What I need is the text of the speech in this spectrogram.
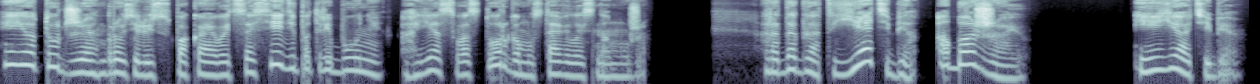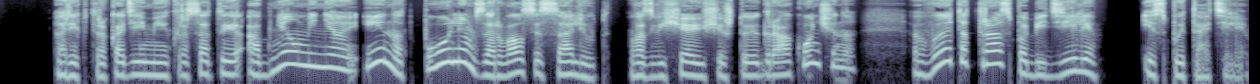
Ее тут же бросились успокаивать соседи по трибуне, а я с восторгом уставилась на мужа. «Радагат, я тебя обожаю!» «И я тебя!» Ректор Академии красоты обнял меня, и над полем взорвался салют, возвещающий, что игра окончена. В этот раз победили испытатели.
